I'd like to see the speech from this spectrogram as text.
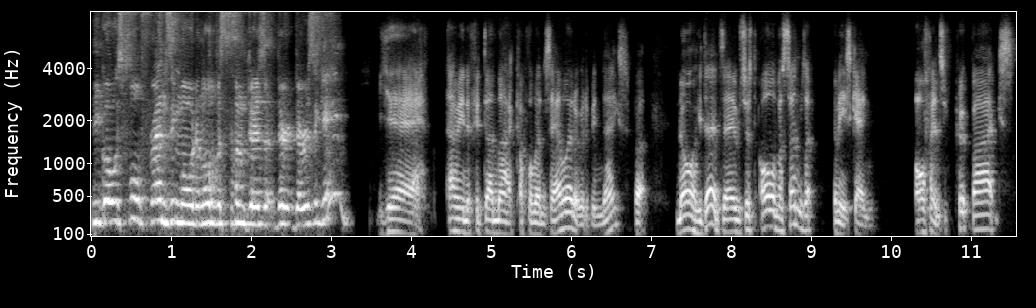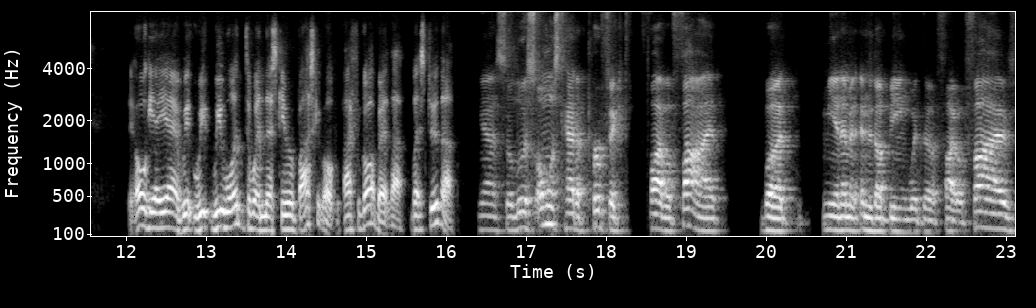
He goes full frenzy mode, and all of a sudden there's a, there, there is a game. Yeah, I mean, if he'd done that a couple of minutes earlier, it would have been nice. But no, he did. It was just all of a sudden. Like, I mean, he's getting offensive putbacks. Oh yeah, yeah. We, we we want to win this game of basketball. I forgot about that. Let's do that. Yeah, so Lewis almost had a perfect 505, but me and Emmett ended up being with the 505.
